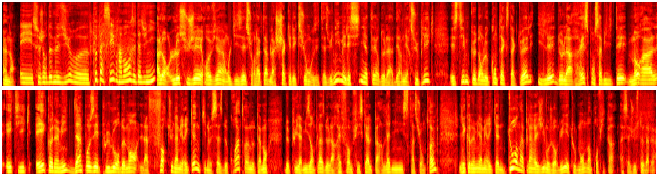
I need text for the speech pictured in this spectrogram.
un an. Et ce genre de mesure euh, peut passer vraiment aux États-Unis? Alors, le sujet revient, on le disait, sur la table à chaque élection aux États-Unis, mais les signataires de la dernière supplique estiment que dans le contexte actuel, il est de la responsabilité morale, éthique et économique d'imposer plus lourdement la fortune américaine qui ne cesse de croître, hein, notamment depuis la mise en place de la réforme fiscale par l'administration Trump. L'économie américaine tourne à plein régime aujourd'hui et tout le monde n'en profite pas à sa juste valeur.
